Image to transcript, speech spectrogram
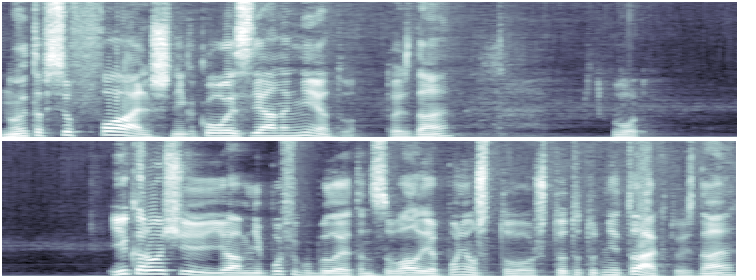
Но это все фальш, никакого изъяна нету. То есть, да? Вот. И, короче, я, мне пофигу было, я танцевал, я понял, что что-то тут не так. То есть, да,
